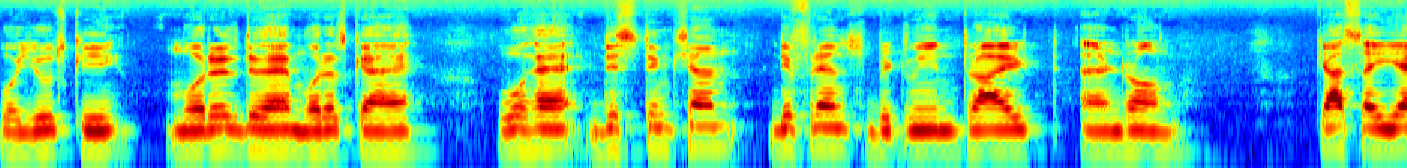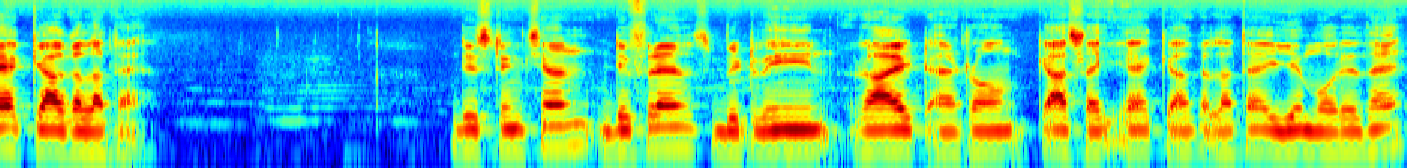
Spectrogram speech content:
वो यूज़ की। मोरल जो है मोरल क्या है? वो है distinction difference between right and wrong क्या सही है, क्या गलत है? Distinction difference between right and wrong क्या सही है, क्या गलत है? ये मोरल हैं।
